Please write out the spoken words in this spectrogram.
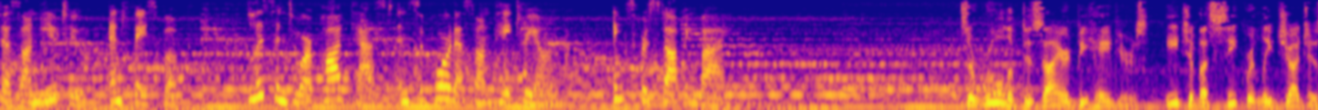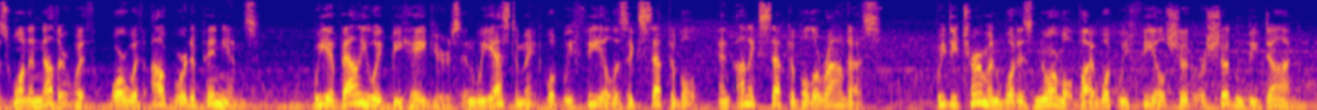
us on YouTube and Facebook. Listen to our podcast and support us on Patreon. Thanks for stopping by. As a rule of desired behaviors, each of us secretly judges one another with or with outward opinions. We evaluate behaviors and we estimate what we feel is acceptable and unacceptable around us. We determine what is normal by what we feel should or shouldn't be done.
